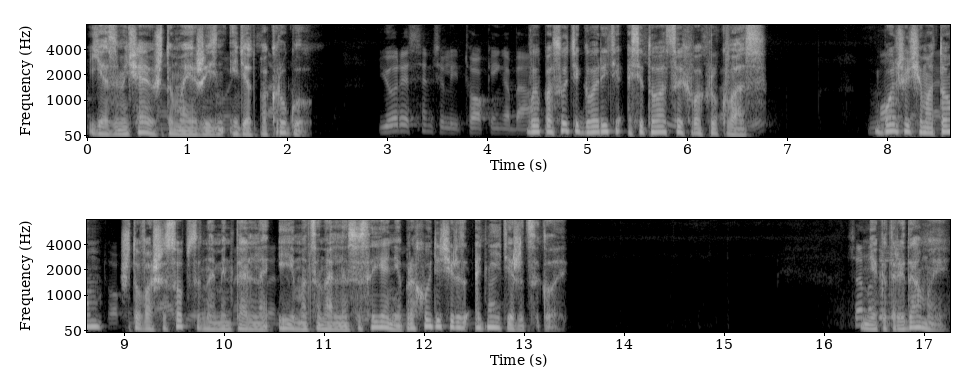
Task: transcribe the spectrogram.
«я замечаю, что моя жизнь идет по кругу», вы, по сути, говорите о ситуациях вокруг вас, больше, чем о том, что ваше собственное ментальное и эмоциональное состояние проходит через одни и те же циклы. Некоторые дамы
